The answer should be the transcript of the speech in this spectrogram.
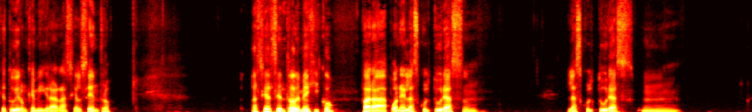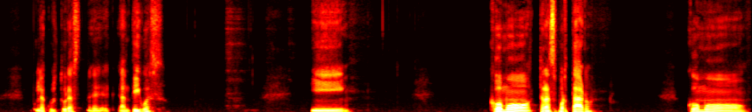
que tuvieron que emigrar hacia el centro, hacia el centro de México, para poner las culturas mm, las culturas, mm, las culturas eh, antiguas. Y cómo transportaron, cómo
